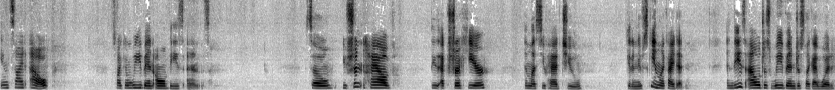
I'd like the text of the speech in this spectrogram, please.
inside out so I can weave in all these ends. So you shouldn't have these extra here unless you had to get a new skein like I did. And these I will just weave in just like I would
